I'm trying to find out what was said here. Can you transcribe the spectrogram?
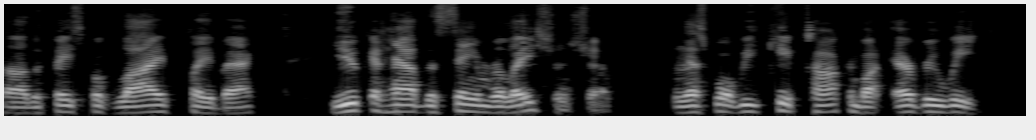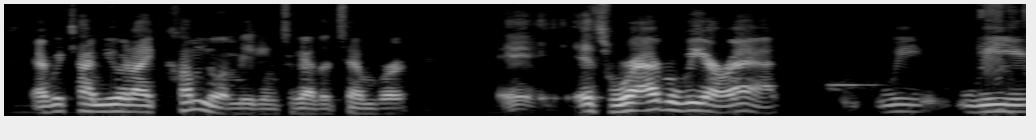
uh, the Facebook Live playback, you could have the same relationship. And that's what we keep talking about every week. Every time you and I come to a meeting together, Tim, we're, it's wherever we are at, we we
